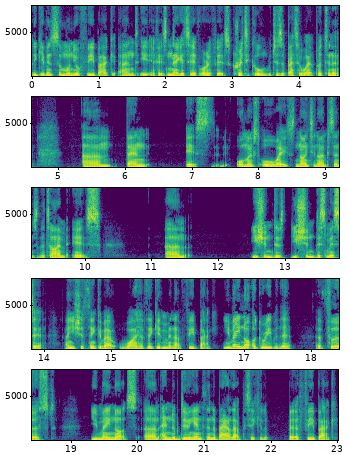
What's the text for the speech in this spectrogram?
giving someone your feedback, and if it's negative or if it's critical, which is a better way of putting it, um, then it's almost always ninety nine percent of the time it's um, you shouldn't dis- you shouldn't dismiss it, and you should think about why have they given me that feedback. You may not agree with it at first. You may not um, end up doing anything about that particular bit of feedback.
